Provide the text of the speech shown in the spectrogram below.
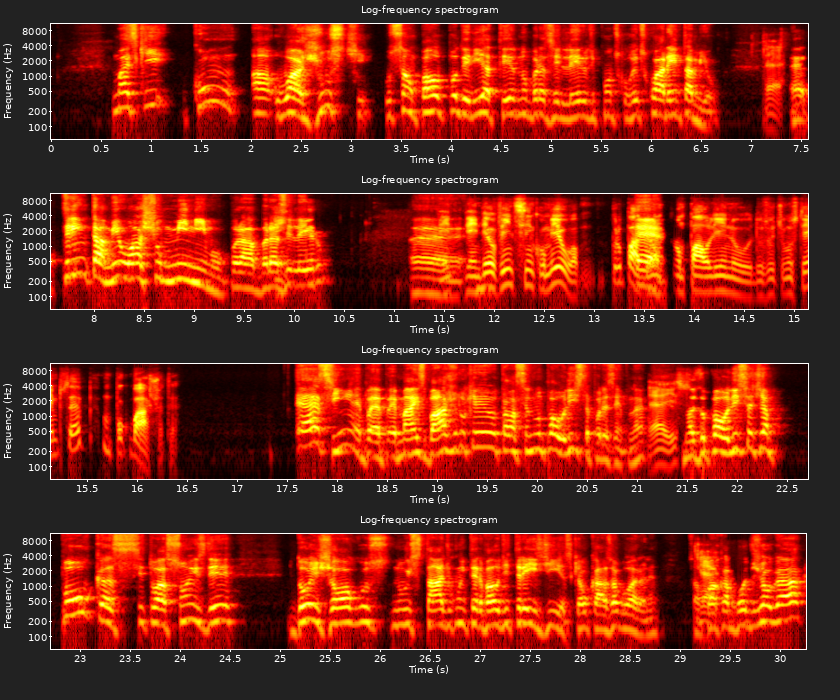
mas que com a, o ajuste, o São Paulo poderia ter no brasileiro de pontos corridos 40 mil. É. É, 30 mil eu acho mínimo para brasileiro. É... Vendeu 25 mil? Para o padrão é. São Paulino dos últimos tempos é um pouco baixo até. É, sim, é, é, é mais baixo do que eu estava sendo no Paulista, por exemplo, né? É isso. Mas o Paulista tinha poucas situações de dois jogos no estádio com intervalo de três dias, que é o caso agora, né? São é. Paulo acabou de jogar,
